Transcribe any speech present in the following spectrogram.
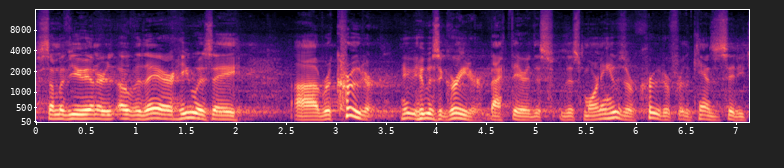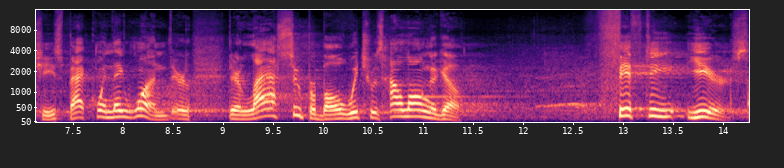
some of you entered over there, he was a uh, recruiter. He, he, was a greeter back there this, this morning. He was a recruiter for the Kansas City Chiefs back when they won their, their last Super Bowl, which was how long ago? 50 years.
